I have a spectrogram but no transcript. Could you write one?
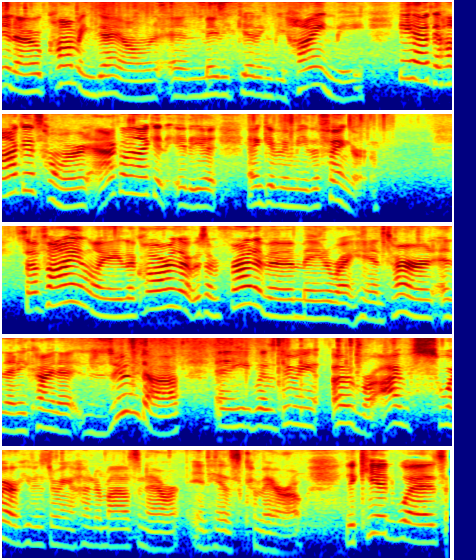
you know, calming down and maybe getting behind me, he had to honk his horn, acting like an idiot, and giving me the finger. So finally, the car that was in front of him made a right-hand turn, and then he kind of zoomed off, and he was doing over, I swear he was doing 100 miles an hour in his Camaro. The kid was,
